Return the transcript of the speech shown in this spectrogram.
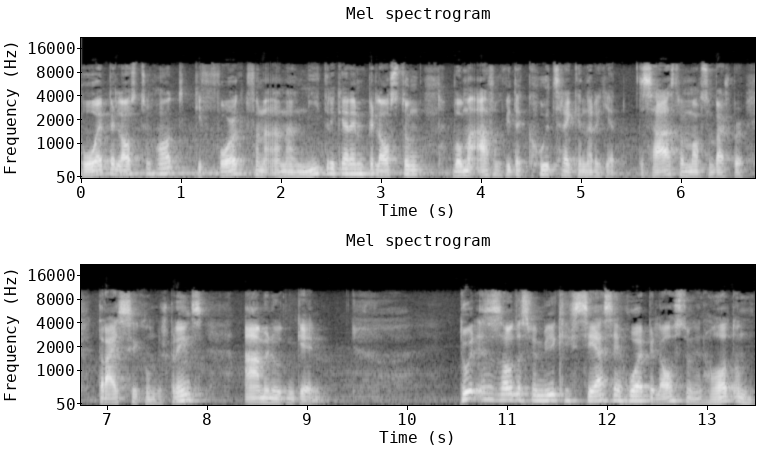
hohe Belastung hat, gefolgt von einer niedrigeren Belastung, wo man einfach wieder kurz regeneriert. Das heißt, man macht zum Beispiel 30 Sekunden Sprints, 1 Minuten gehen. Dort ist es so, dass man wirklich sehr, sehr hohe Belastungen hat und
